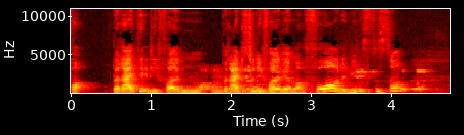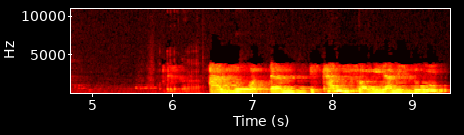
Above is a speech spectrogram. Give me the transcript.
Bereitet ihr die Folgen, bereitest du die Folge immer vor oder wie ist das so? Also, ähm, ich kann die Folge ja nicht so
